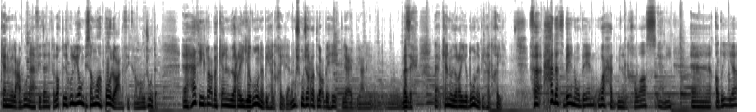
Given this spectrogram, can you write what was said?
كانوا يلعبونها في ذلك الوقت اللي هو اليوم بيسموها بولو على فكرة موجودة. آه هذه اللعبة كانوا يريضون بها الخيل. يعني مش مجرد لعبة هيك لعب يعني ومزح لا كانوا يريضون بها الخيل. فحدث بينه وبين واحد من الخواص يعني قضية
